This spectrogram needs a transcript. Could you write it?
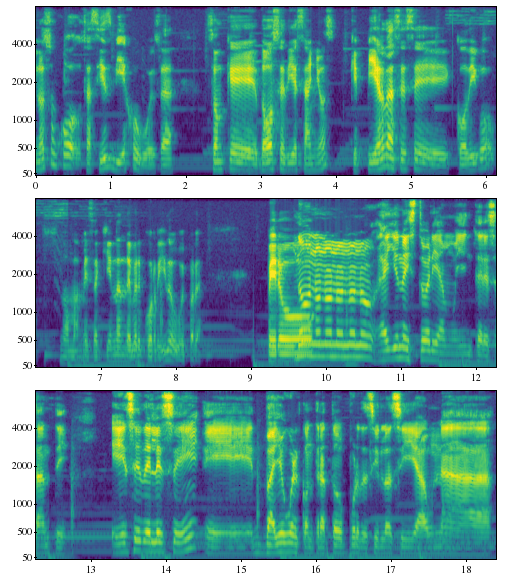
no es un juego, o sea, sí es viejo, güey. O sea, son que 12, 10 años. Que pierdas ese código, no mames, ¿a quién han de haber corrido, güey? Para... Pero... No, no, no, no, no, no. Hay una historia muy interesante. ese DLC, eh, BioWare contrató, por decirlo así, a una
